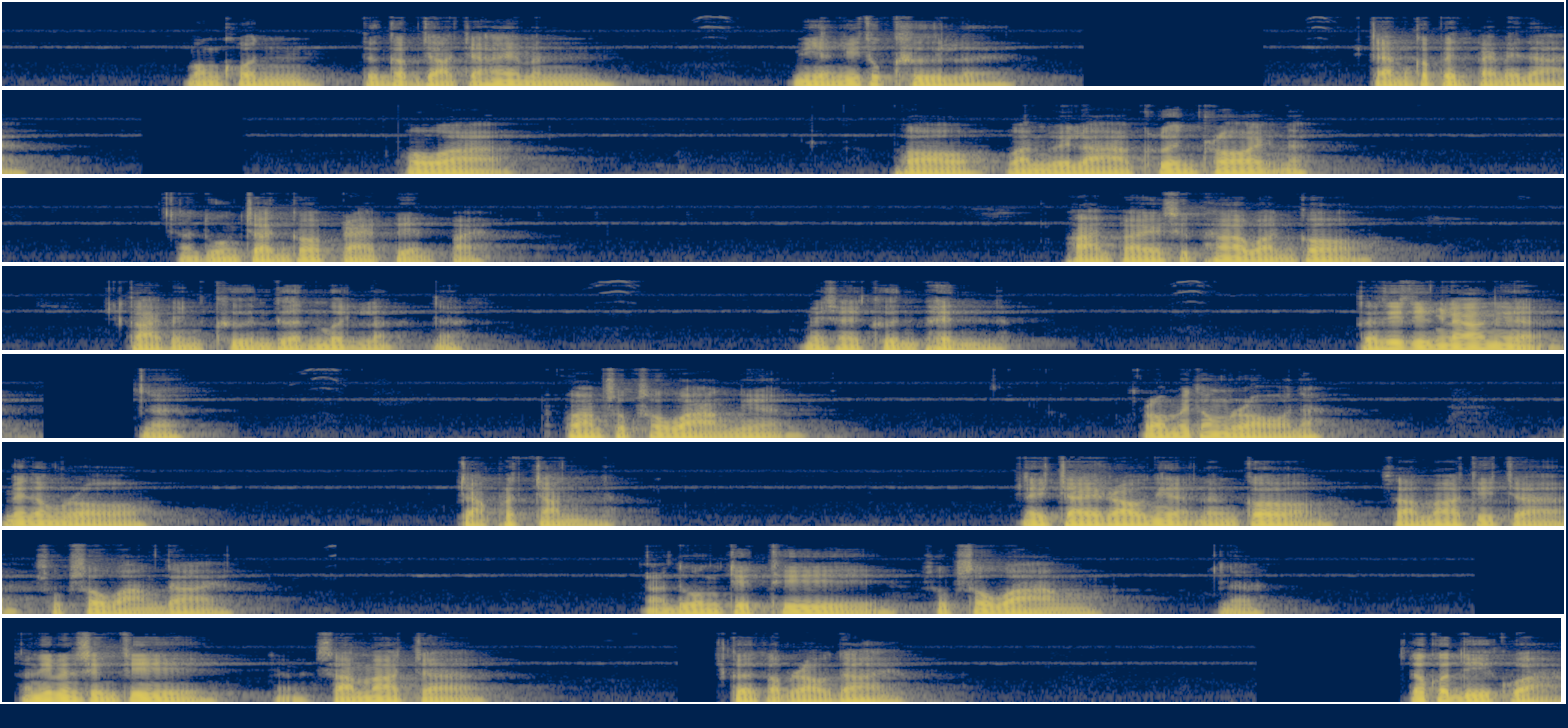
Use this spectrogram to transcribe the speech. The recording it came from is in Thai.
ๆ บางคนถึงกับอยากจะให้มันมีอย่างนี้ทุกคืนเลย แต่มันก็เป็นไปไม่ได้ เพราะว่า พอวันเวลาเคลื่อนคล้อยนะดวงจันทร์ก็แปรเปลี่ยนไป ผ่านไปสิบห้าวันก็ กลายเป็นคืนเดือนมืดแล้วนะไม่ใช่คืนเพ็ญแต่ที่จริงแล้วเนี่ยนะความสุขสว่างเนี่ย เราไม่ต้องรอนะ ไม่ต้องรอจากพระจันทร์ ในใจเราเนี่ยนันก็สามารถที่จะสุขสว่างได้ ดวงจิตที่สุขสว่างนะอันนี้เป็นสิ่งที่สามารถจะเกิดกับเราได้ แล้วก็ดีกว่า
